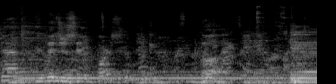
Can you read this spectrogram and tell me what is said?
that religious a person, but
